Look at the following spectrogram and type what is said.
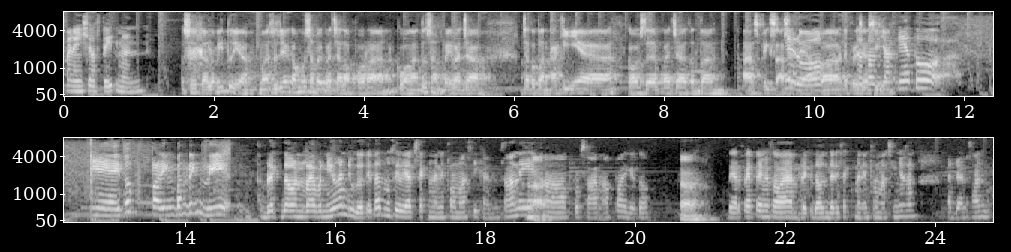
financial statement. Sedalam itu ya maksudnya kamu sampai baca laporan keuangan tuh sampai baca catatan kakinya kalau sudah baca tentang aspek asetnya iya apa depresiasinya. catatan kakinya tuh Iya, yeah, itu paling penting sih. Breakdown revenue kan juga kita mesti lihat segmen informasi kan. Misalnya nih uh. Uh, perusahaan apa gitu. Uh. BRPT misalnya breakdown dari segmen informasinya kan ada misalnya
